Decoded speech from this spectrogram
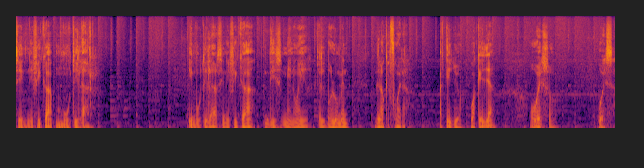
significa mutilar. Y mutilar significa disminuir el volumen de lo que fuera. Aquello o aquella, o eso o esa.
